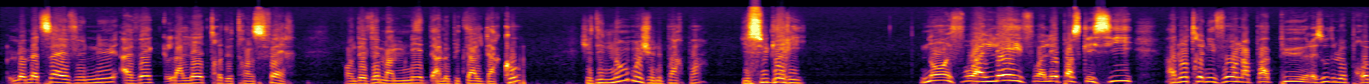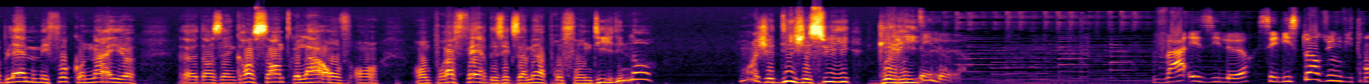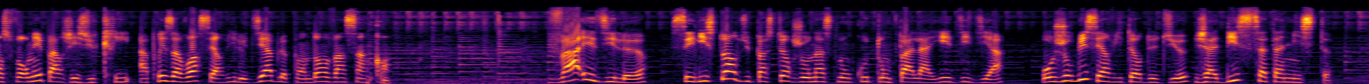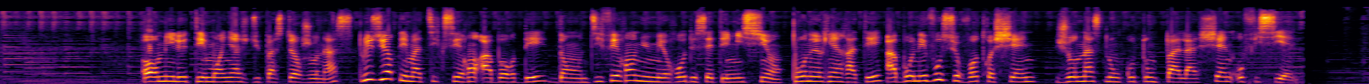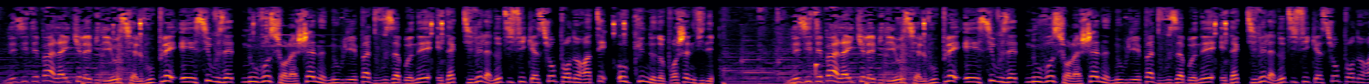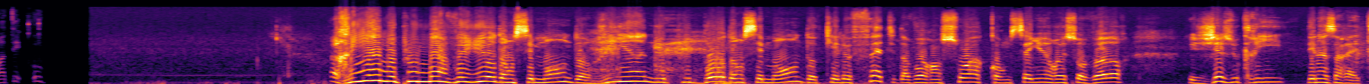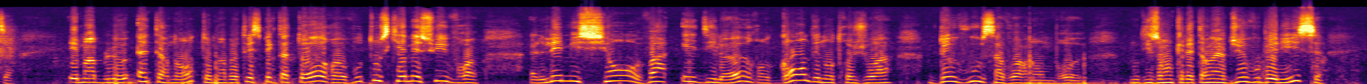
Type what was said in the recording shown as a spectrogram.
le médecin est venu avec la lettre de transfert. On devait m'amener à l'hôpital d'Aco. J'ai dit, non, moi je ne pars pas, je suis guéri. Non, il faut aller, il faut aller parce qu'ici, à notre niveau, on n'a pas pu résoudre le problème, mais il faut qu'on aille euh, dans un grand centre. Là, on, pourra faire des examens approfondis. J'ai dit, non, moi je dis, je suis guéri. Va et Ziller, c'est l'histoire d'une vie transformée par Jésus-Christ après avoir servi le diable pendant 25 ans. Va et Ziller, c'est l'histoire du pasteur Jonas Lonkutompala Yedidia, aujourd'hui serviteur de Dieu, jadis sataniste. Hormis le témoignage du pasteur Jonas, plusieurs thématiques seront abordées dans différents numéros de cette émission. Pour ne rien rater, abonnez-vous sur votre chaîne Jonas Lonkutompala, chaîne officielle. N'hésitez pas à liker la vidéo si elle vous plaît et si vous êtes nouveau sur la chaîne, n'oubliez pas de vous abonner et d'activer la notification pour ne rater aucune de nos prochaines vidéos. N'hésitez pas à liker la vidéo si elle vous plaît et si vous êtes nouveau sur la chaîne, n'oubliez pas de vous abonner et d'activer la notification pour ne rater aucune. Rien n'est plus merveilleux dans ces mondes, rien n'est plus beau dans ces mondes que le fait d'avoir en soi comme Seigneur et Sauveur Jésus-Christ de Nazareth aimable internaute, aimable téléspectateur, vous tous qui aimez suivre l'émission Va et Dealer, grande est notre joie de vous savoir nombreux. Nous disons que l'éternel Dieu vous bénisse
